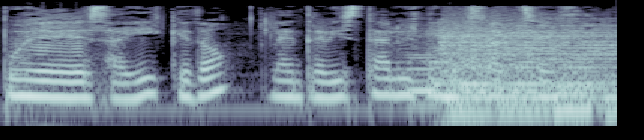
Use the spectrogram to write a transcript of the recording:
Pues ahí quedó la entrevista a Luis Miguel Sánchez.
